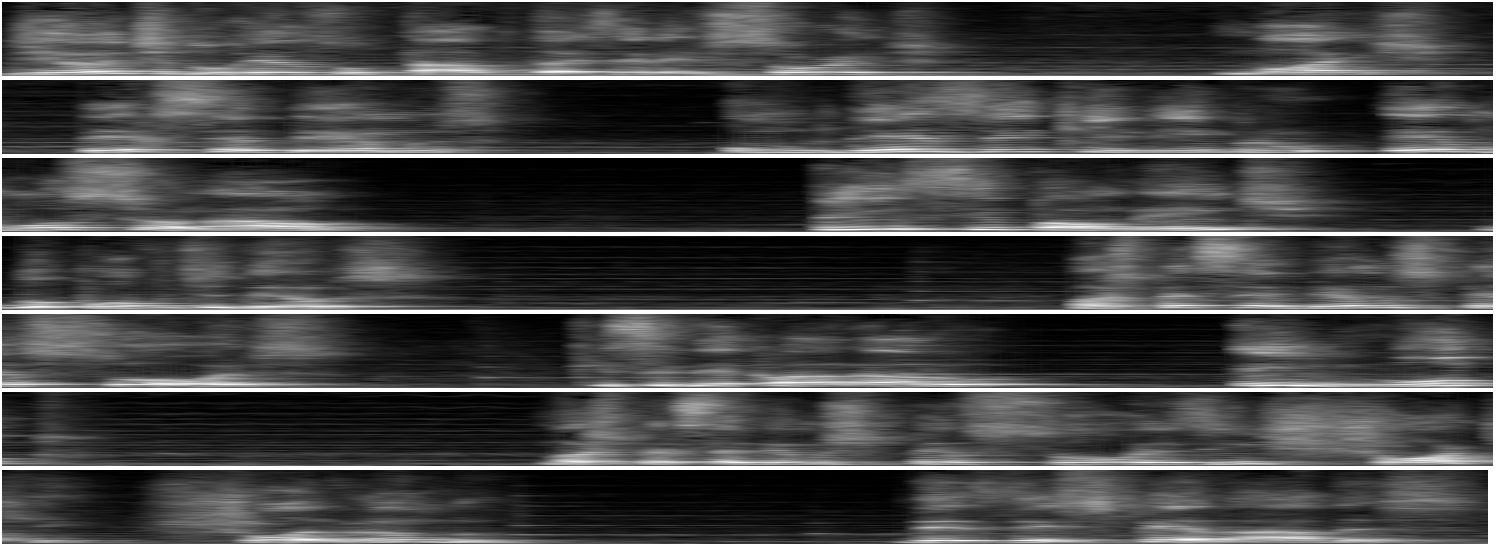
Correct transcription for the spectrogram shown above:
Diante do resultado das eleições, nós percebemos um desequilíbrio emocional principalmente do povo de Deus. Nós percebemos pessoas que se declararam em luto, nós percebemos pessoas em choque, chorando, desesperadas,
